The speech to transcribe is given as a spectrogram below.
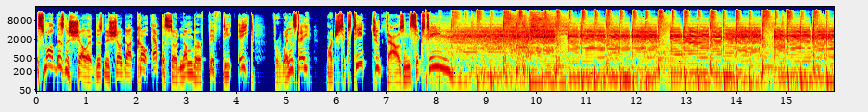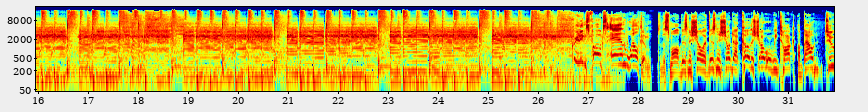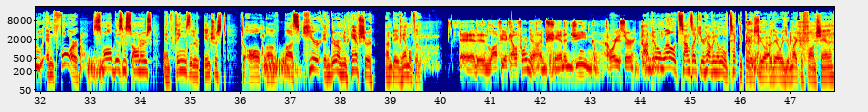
the Small Business Show at businessshow.co, episode number 58 for Wednesday, March 16th, 2016. Greetings, folks, welcome to the Small Business Show at businessshow.co, the show where we talk about, to, and for small business owners and things that are of interest to all of us here in Durham, New Hampshire. I'm Dave Hamilton. And in Lafayette, California, I'm Shannon Jean. How are you, sir? I'm doing well. It sounds like you're having a little technical issue over there with your microphone, Shannon.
